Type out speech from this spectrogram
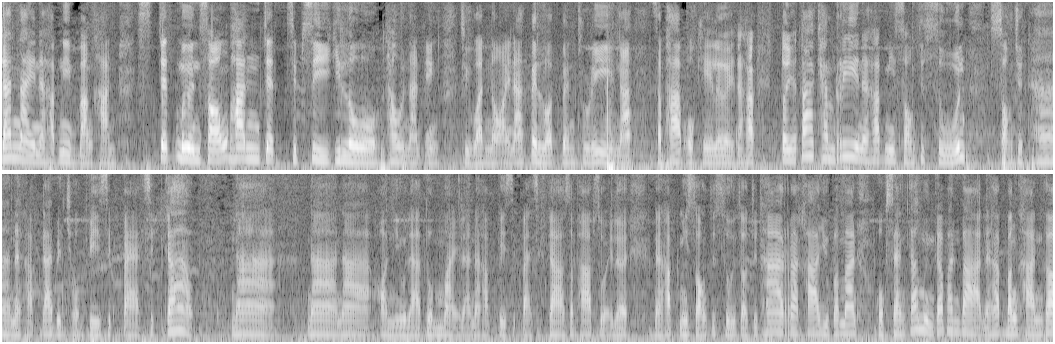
ด้านในนะครับนี่บางคัน 72,074 กิโลเท่านั้นเอง ถือว่าน้อยนะ เป็นรถเวนทูรี่นะ สภาพโอเคเลยนะครับ Toyota Camry นะครับ มี 2.0 2.5 นะครับ ได้เป็นโฉมปี 18 19 หน้า หน้าหน้าออนนิวแล้วตัวใหม่แล้วนะครับ ปี 18 19 สภาพสวยเลยนะครับ มี 2.0 2.5 ราคาอยู่ประมาณ 699,000 บาทนะครับ บางคันก็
